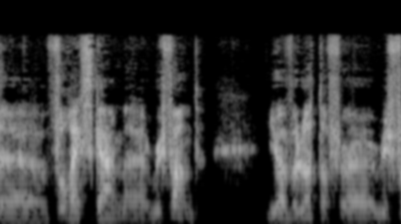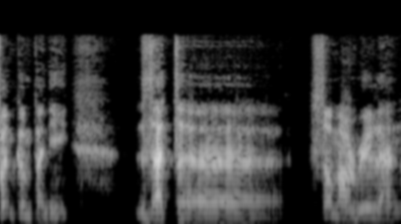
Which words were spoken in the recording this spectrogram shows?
uh, forex scam uh, refund. You have a lot of uh, refund company that some are real, and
